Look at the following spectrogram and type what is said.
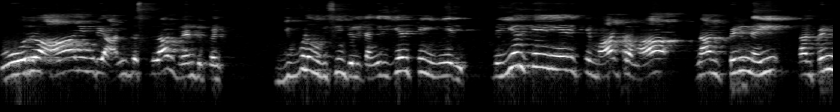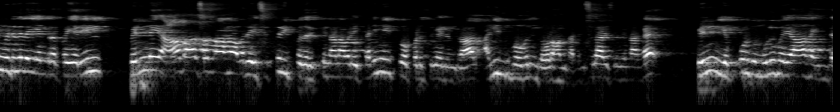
ஒரு ஆணினுடைய அந்தஸ்து தான் ரெண்டு பெண். இவ்வளவு விஷயம் சொல்லிட்டாங்க. இது இயற்கை நியதி. இந்த இயற்கை நியதிக்கு மாற்றமா நான் பெண்ணை நான் பெண் விடுதலை என்ற பெயரில் பெண்ணை ஆபாசமாக அவரை சித்தரிப்பதற்கு நான் அவளை தனிமைத்துவப்படுத்துவேன் என்றால் அழிந்து போவது இந்த உலகம் தான் சிலாரி சொன்னாங்க பெண் எப்பொழுது முழுமையாக இந்த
